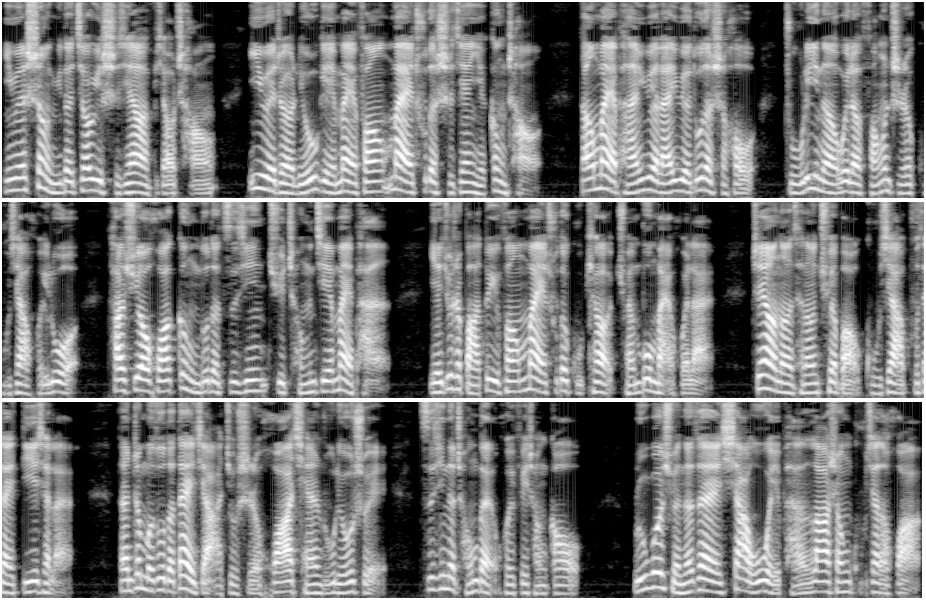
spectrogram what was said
因为剩余的交易时间啊比较长，意味着留给卖方卖出的时间也更长。当卖盘越来越多的时候，主力呢为了防止股价回落。他需要花更多的资金去承接卖盘，也就是把对方卖出的股票全部买回来，这样呢才能确保股价不再跌下来。但这么做的代价就是花钱如流水，资金的成本会非常高。如果选择在下午尾盘拉升股价的话，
